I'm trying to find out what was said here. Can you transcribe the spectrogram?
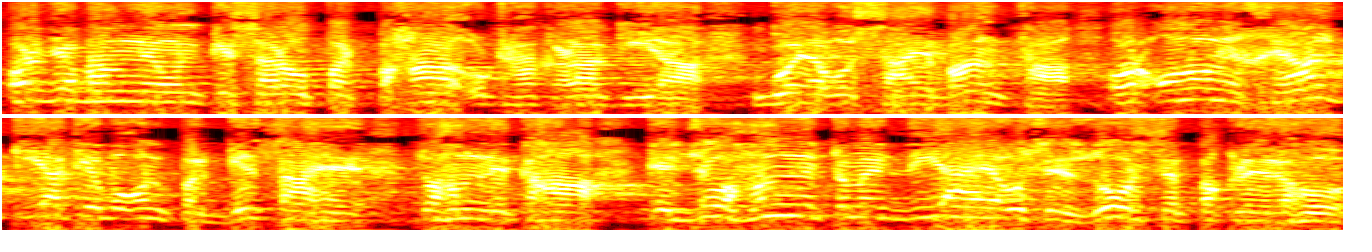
اور جب ہم نے ان کے سروں پر پہاڑ اٹھا کھڑا کیا، گویا وہ صاحبان تھا اور انہوں نے خیال کیا کہ وہ ان پر گرتا ہے، تو ہم نے کہا کہ جو ہم نے تمہیں دیا ہے، اسے زور سے پکڑے رہو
